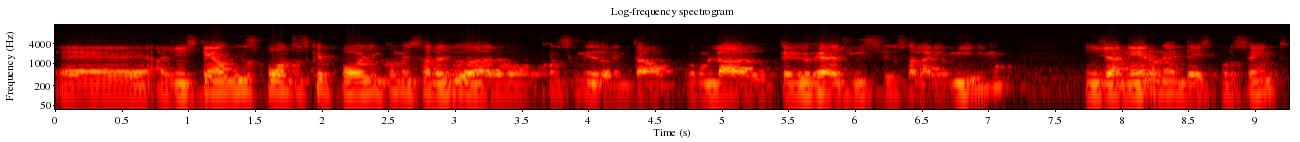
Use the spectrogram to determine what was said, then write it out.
É, a gente tem alguns pontos que podem começar a ajudar o consumidor. Então, por um lado, teve o reajuste do salário mínimo em janeiro, né, 10%.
